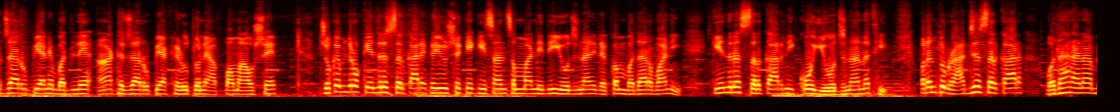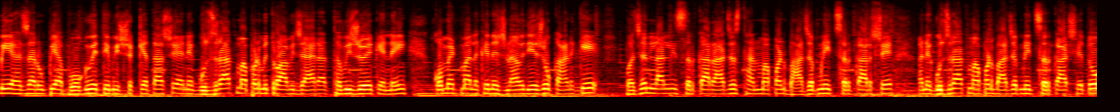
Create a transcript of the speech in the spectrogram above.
હજાર રૂપિયાને બદલે આઠ હજાર રૂપિયા ખેડૂતોને આપવામાં આવશે. જોકે મિત્રો, કેન્દ્ર સરકારે કહ્યું છે કે કિસાન સન્માન નિધિ યોજનાની રકમ વધારવાની કેન્દ્ર સરકારની કોઈ યોજના નથી. પરંતુ રાજ્ય સરકાર વધારાના બે હજાર રૂપિયા ભોગવે તેવી શક્યતા છે અને ગુજરાતમાં પણ મિત્રો આવી જાહેરાત થવી જોઈએ કે નહીં, કોમેન્ટમાં લખીને જણાવી દેજો, કારણ કે ભજનલાલની સરકાર રાજસ્થાનમાં પણ ભાજપની જ સરકાર છે અને ગુજરાતમાં પણ ભાજપની જ સરકાર છે. તો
